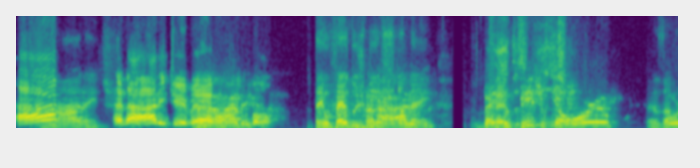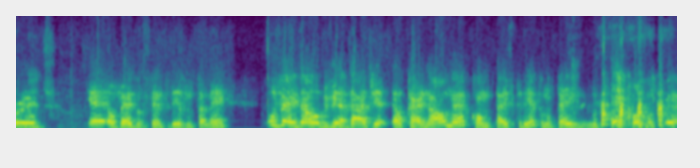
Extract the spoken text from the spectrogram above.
a... Ana Arendt. Ana Arendt, velho. Ana Arendt. Tem o velho dos bichos também. O velho dos, dos bichos, bichos, que é o Orwell. Exatamente. Orwell, que é o velho do centrismo também. O velho da obviedade é o carnal, né? Como tá escrito, não tem, não tem como ser.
